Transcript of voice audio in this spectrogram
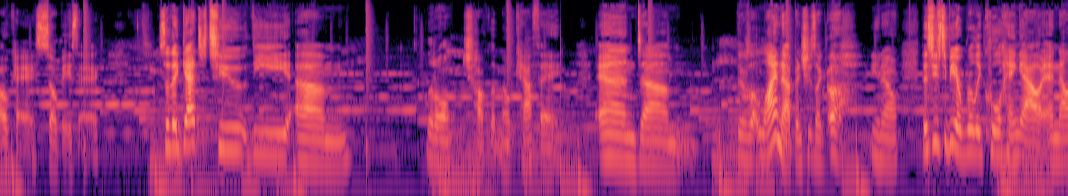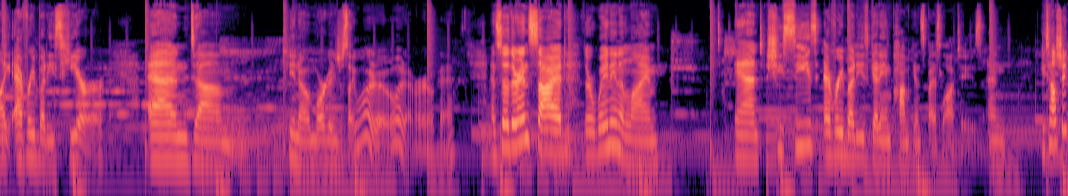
okay, so basic. So they get to the um, little chocolate milk cafe. And um, there's a lineup, and she's like, ugh, you know, this used to be a really cool hangout, and now like everybody's here. And, um, you know, Morgan's just like, whatever, okay. And so they're inside, they're waiting in line, and she sees everybody's getting pumpkin spice lattes. And you tell she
